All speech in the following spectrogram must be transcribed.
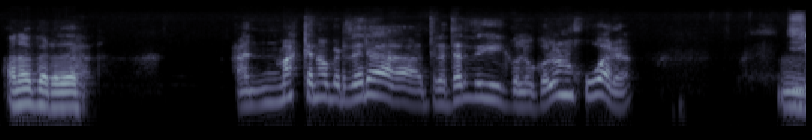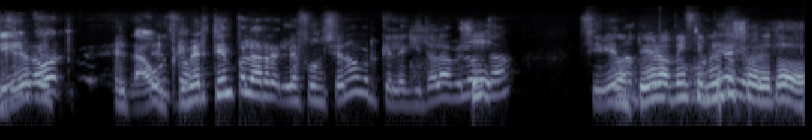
a no perder. a- más que a no perder, a tratar de que Colo Colo no jugara. Y Sí, creo no, que el, el U primer tiempo le, le funcionó porque le quitó la pelota. Si bien Los no tuvieron primeros 20 profundidad, minutos sobre todo.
